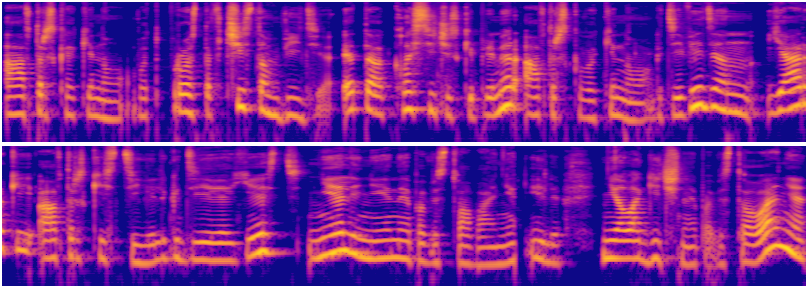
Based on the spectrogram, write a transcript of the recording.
авторское кино, вот просто в чистом виде. Это классический пример авторского кино, где виден яркий авторский стиль, где есть нелинейное повествование или нелогичное повествование,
